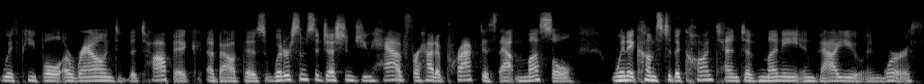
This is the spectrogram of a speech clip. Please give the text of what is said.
with people around the topic about this what are some suggestions you have for how to practice that muscle when it comes to the content of money and value and worth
